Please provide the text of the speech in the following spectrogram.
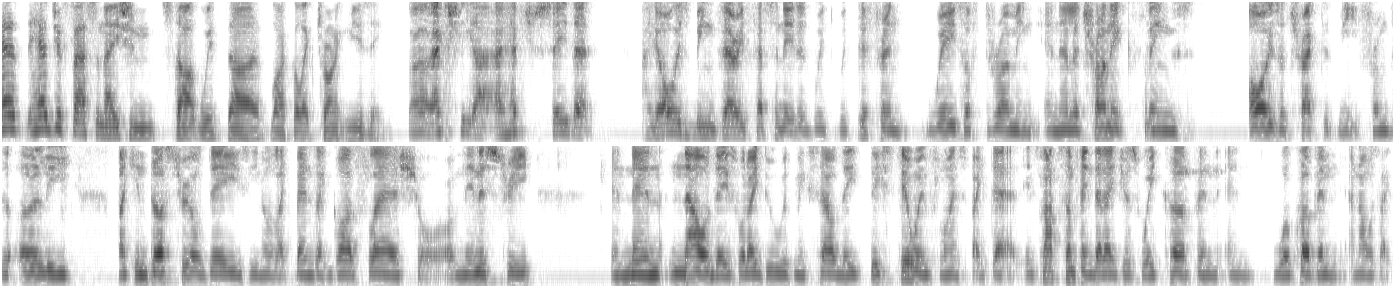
how how'd your fascination start with uh, like electronic music? Well, actually, I, I have to say that I always been very fascinated with with different ways of drumming and electronic things always attracted me from the early like industrial days, you know, like bands like Godflesh or, or Ministry. And then nowadays what I do with Mixhell, they, they still influenced by that. It's not something that I just wake up and, and woke up and, and I was like,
